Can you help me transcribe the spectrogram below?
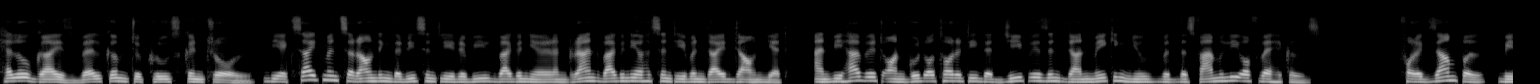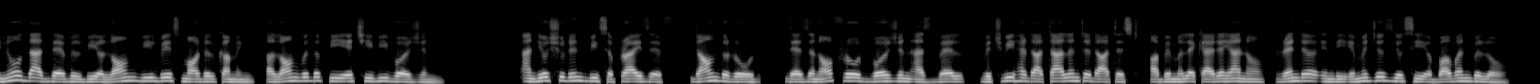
Hello guys, welcome to Cruise Control. The excitement surrounding the recently revealed Wagoneer and Grand Wagoneer hasn't even died down yet, and we have it on good authority that Jeep isn't done making news with this family of vehicles. For example, we know that there will be a long wheelbase model coming, along with a PHEV version. And you shouldn't be surprised if, down the road, there's an off-road version as well, which we had our talented artist, Abimelech Arellano, render in the images you see above and below.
